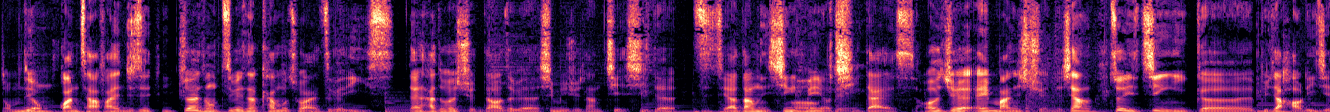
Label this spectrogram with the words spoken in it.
我们有观察发现，就是你就算从字面上看不出来这个意思，但是他都会选到这个姓名学上解析的字。只要当你心里面有期待的时候，我就觉得哎，蛮悬的。像最近一个比较好理解，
